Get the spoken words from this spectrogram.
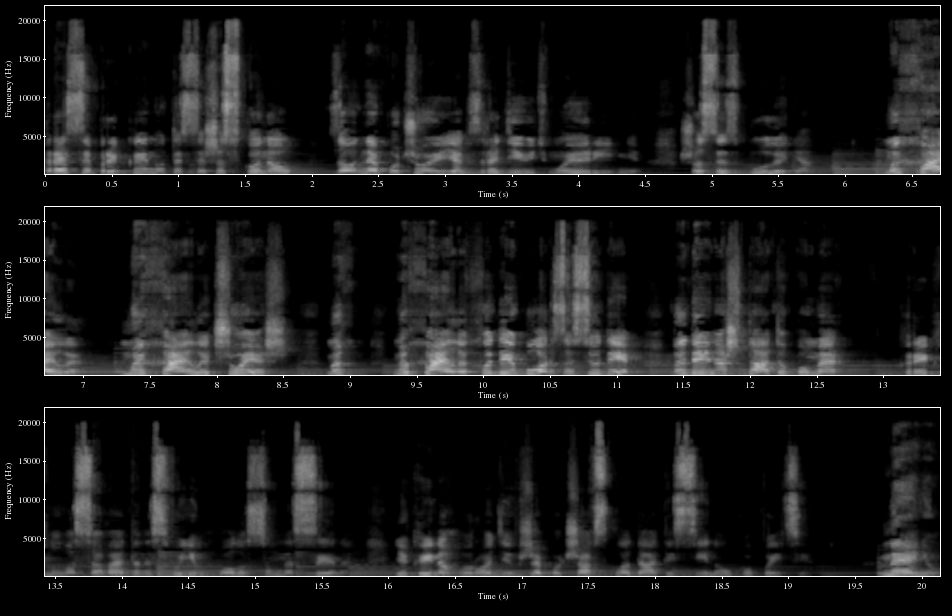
Треси прикинутися, що сконав. Заодне почую, як зрадіють мої рідні, що се збулення. Михайле, Михайле, чуєш? Мих... Михайле, ходи борзо сюди, веди й наш тато помер. крикнула Савета не своїм голосом на сина, який на городі вже почав складати сіно у копиці. Неню,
